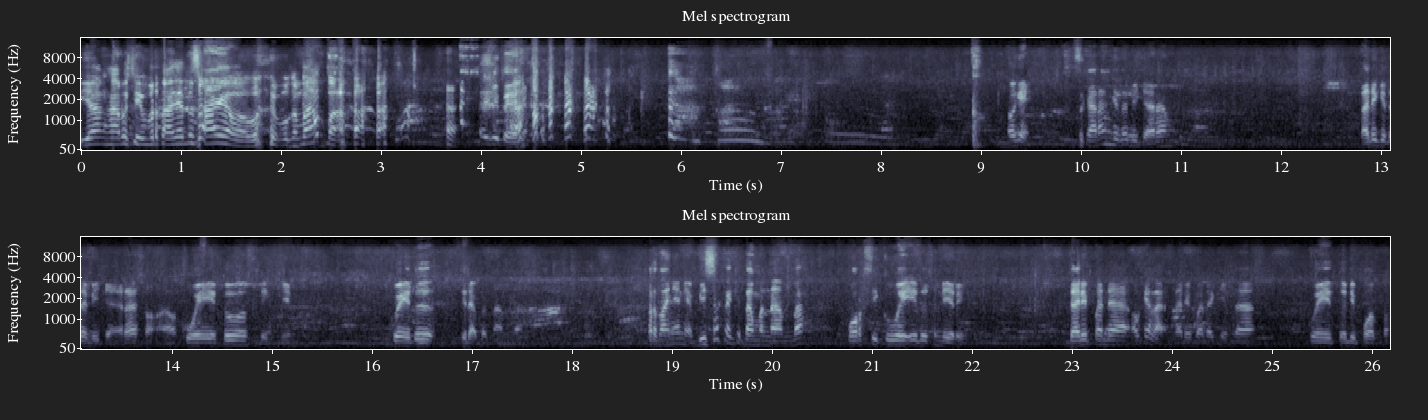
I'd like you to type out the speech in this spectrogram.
yang harusnya bertanya itu saya Bapak, bukan bapak. Gitu ya. Oke sekarang kita bicara. Tadi kita bicara soal kue itu sedikit. Kue itu tidak bertambah. Pertanyaannya bisakah kita menambah porsi kue itu sendiri daripada oke lah daripada kita kue itu dipotong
